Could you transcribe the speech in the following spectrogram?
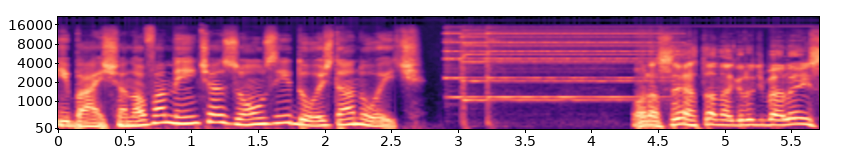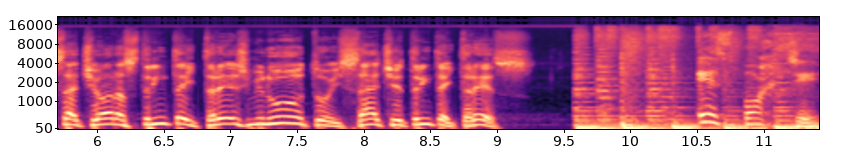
e baixa novamente às 11h02 da noite. Hora certa na Grande Belém, 7 horas 33 minutos, 7 e 33 Esporte.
